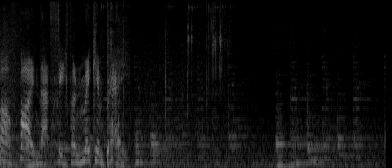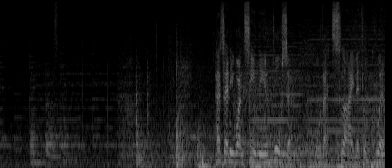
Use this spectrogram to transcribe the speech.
I'll find that thief and make him pay! Has anyone seen the Enforcer? Or that sly little Quill?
